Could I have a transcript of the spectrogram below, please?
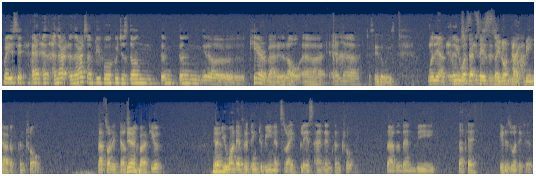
but you see, and, and, and, there, and there are some people who just don't don't don't you know care about it at all, uh, and uh, to say the least. Well, yeah, And to me, what just- that says is is like, you don't like ah. being out of control. That's what it tells Yeah. me about you. Yeah. That you want everything to be in its right place and in control, rather than be, okay, it is what it is.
